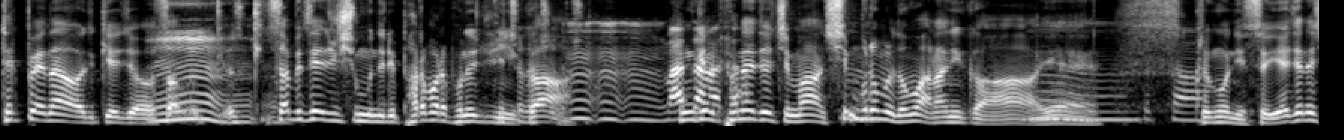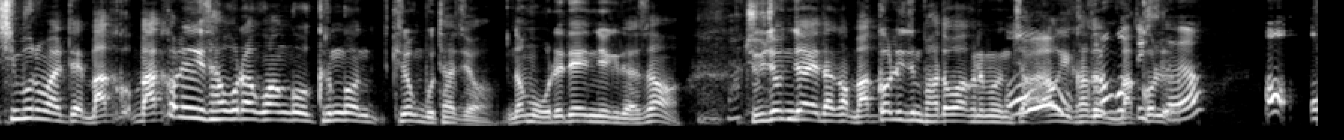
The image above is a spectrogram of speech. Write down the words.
택배나 이렇게 저 서비, 서비스 해주신 분들이 바로바로 보내주니까 음, 맞아, 한결 맞아. 편해졌지만 심부름을 너무 안 하니까 예. 그쵸. 그런 건 있어요. 예전에 심부름 할 때 막, 막걸리 사오라고 한 거 그런 건 기록 못 하죠. 너무 오래된 얘기라서 주전자에다가 막걸리 좀 받아와 그러면 오, 저기 가서 막걸리 있어요? 어, 어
